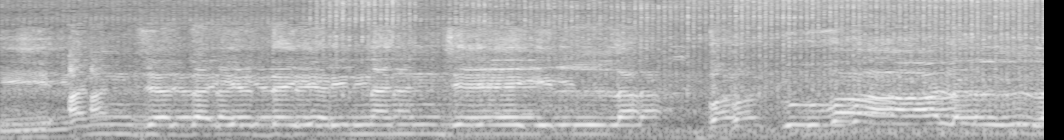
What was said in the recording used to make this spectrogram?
ಈ ಅಂಜದ ಎದೆಯಲ್ಲಿ ನಂಜೇ ಇಲ್ಲ ಬಗ್ಗುವಾಳಲ್ಲ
